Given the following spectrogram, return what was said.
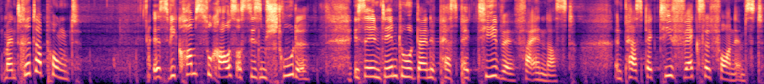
mein dritter Punkt ist, wie kommst du raus aus diesem Strudel? Ist, indem du deine Perspektive veränderst, einen Perspektivwechsel vornimmst.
